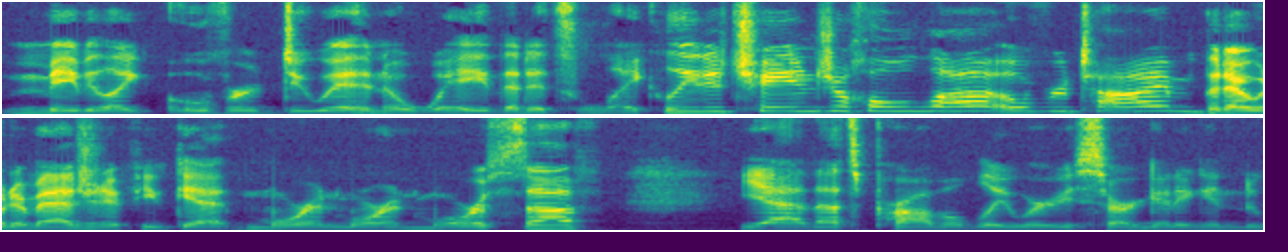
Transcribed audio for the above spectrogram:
maybe like overdo it in a way that it's likely to change a whole lot over time. But I would imagine if you get more and more and more stuff, yeah, that's probably where you start getting into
